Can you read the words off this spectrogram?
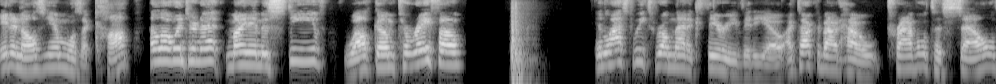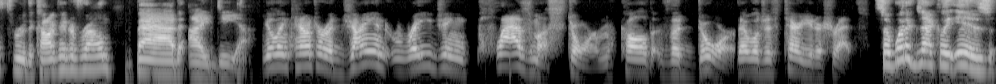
Adonalsium was a cop? Hello, Internet. My name is Steve. Welcome to Rafo. In last week's Realmatic Theory video, I talked about how travel to Sel through the cognitive realm, bad idea. You'll encounter a giant raging plasma storm called the Dor that will just tear you to shreds. So what exactly is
